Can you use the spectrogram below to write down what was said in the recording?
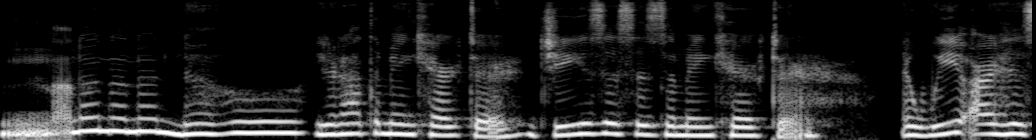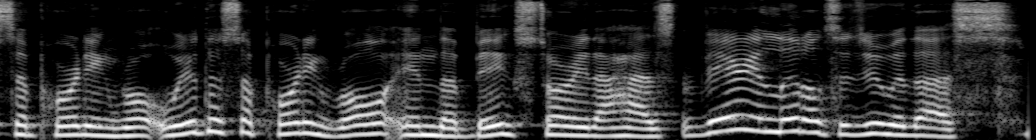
no, no, no, no, no. You're not the main character. Jesus is the main character. And we are his supporting role. We're the supporting role in the big story that has very little to do with us.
